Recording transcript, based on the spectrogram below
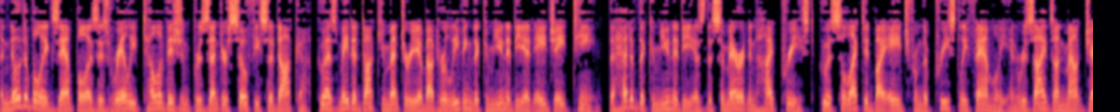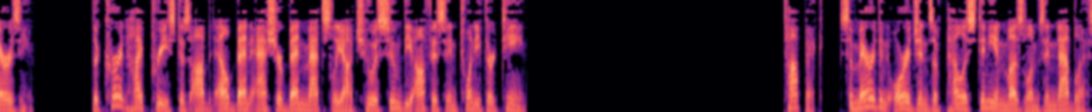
A notable example is Israeli television presenter Sofi Tsedaka, who has made a documentary about her leaving the community at age 18. The head of the community is the Samaritan high priest, who is selected by age from the priestly family and resides on Mount Gerizim. The current high priest is Abd el ben Asher ben Matzliach who assumed the office in 2013. Samaritan origins of Palestinian Muslims in Nablus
